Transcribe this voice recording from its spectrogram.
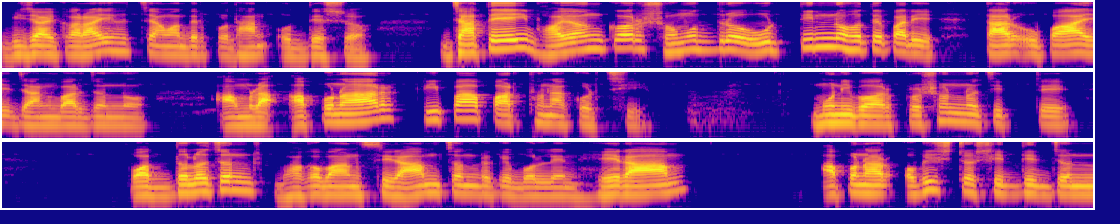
বিজয় করাই হচ্ছে আমাদের প্রধান উদ্দেশ্য। যাতে এই ভয়ঙ্কর সমুদ্র উত্তীর্ণ হতে পারি, তার উপায় জানবার জন্য আমরা আপনার কৃপা প্রার্থনা করছি। মুনিবর প্রসন্ন চিত্তে পদ্মলোচন ভগবান শ্রীরামচন্দ্রকে বললেন, হে রাম, আপনার অভীষ্ট সিদ্ধির জন্য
